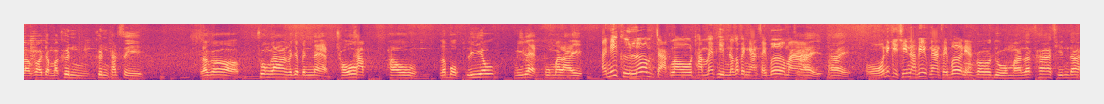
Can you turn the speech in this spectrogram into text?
เราก็จะมาขึ้นขึ้นคัสซี แล้วก็ช่วงล่างก็จะเป็นแหนบโชคครับ เพลาระบบเลี้ยว มีแหลกพวงมาลัยอันนี้คือเริ่มจากเราทำแม่พิมพ์แล้วก็เป็นงานไฟเบอร์มาใช่ใช่โอ้โหนี่กี่ชิ้นนะพี่งานไฟเบอร์เนี่ย ก็อยู่มาสักห้าชิ้นได้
